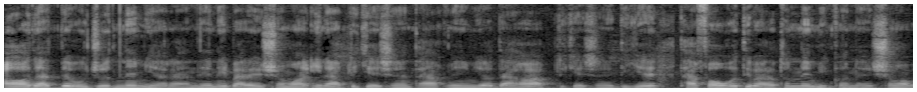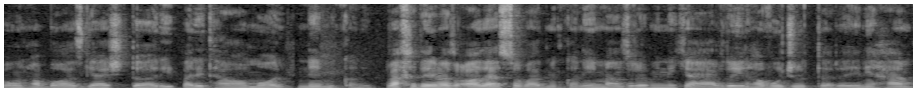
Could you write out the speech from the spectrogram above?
عادت به وجود نمیارن. یعنی برای شما این اپلیکیشن تقویم یا ده ها اپلیکیشن دیگه تفاوتی براتون نمی‌کنه. شما به اونها بازگشت دارید ولی تعامل نمی‌کنید. وقتی داریم از عادت صحبت می‌کنیم منظورم اینه که هر دو اینها وجود داره. یعنی هم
